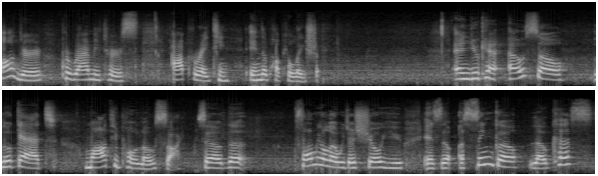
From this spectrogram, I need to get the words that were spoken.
other parameters operating in the population. And you can also look at multiple loci. So the formula we just showed you is a, a single locus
